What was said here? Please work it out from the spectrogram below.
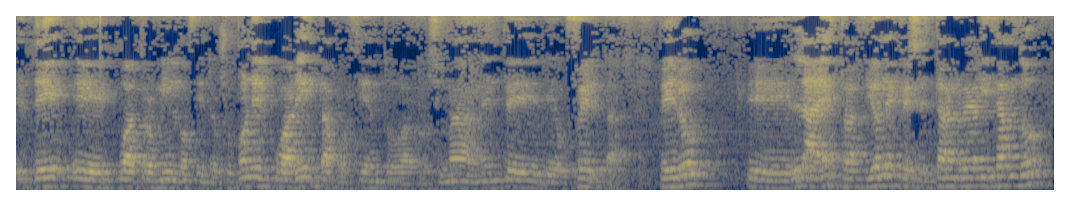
de 4.200. Eh, Supone el 40% aproximadamente de oferta, pero eh, las extracciones que se están realizando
